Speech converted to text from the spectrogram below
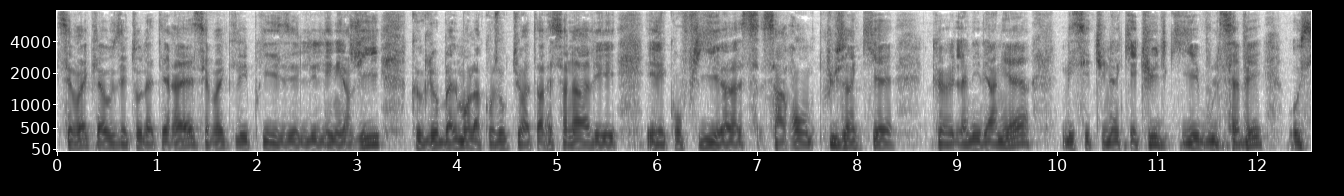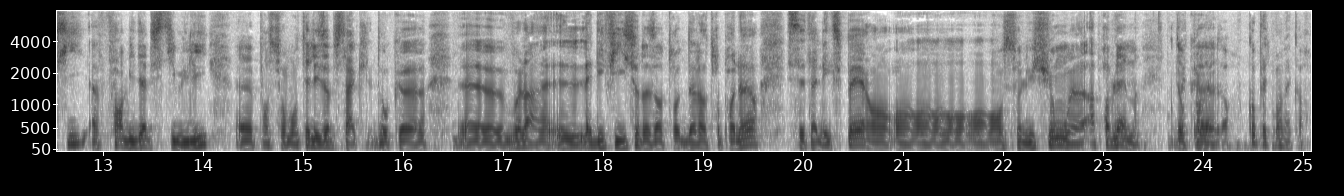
C'est vrai que la hausse des taux d'intérêt, c'est vrai que les prix de l'énergie, que globalement la conjoncture internationale et, et les conflits, ça rend plus inquiet que l'année dernière, mais c'est une inquiétude qui est, vous le savez, aussi un formidable stimuli euh, pour surmonter les obstacles. Donc euh, euh, voilà, la définition d'un entrepreneur, c'est un expert en, en, en solution à problème. Complètement d'accord. Complètement d'accord.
